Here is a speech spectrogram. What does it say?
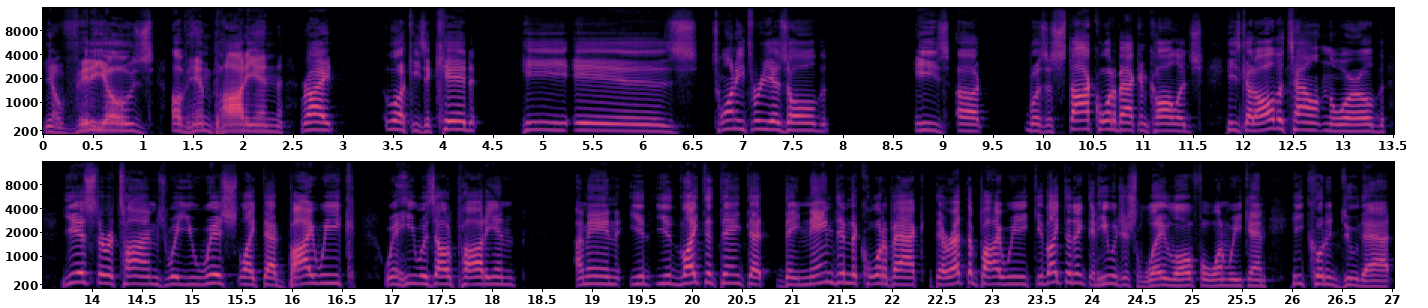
you know videos of him partying. Right? Look, he's a kid. He is 23 years old. He's uh was a star quarterback in college. He's got all the talent in the world. Yes, there are times where you wish, like that bye week where he was out partying. I mean, you'd, you'd like to think that they named him the quarterback. They're at the bye week. You'd like to think that he would just lay low for one weekend. He couldn't do that,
